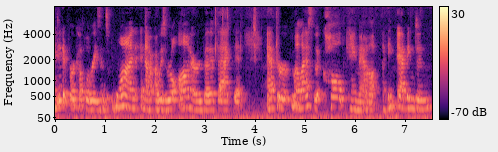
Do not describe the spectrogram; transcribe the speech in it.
did it for a couple of reasons. One, and I, I, was real honored by the fact that after my last book, Called, came out, I think Abingdon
